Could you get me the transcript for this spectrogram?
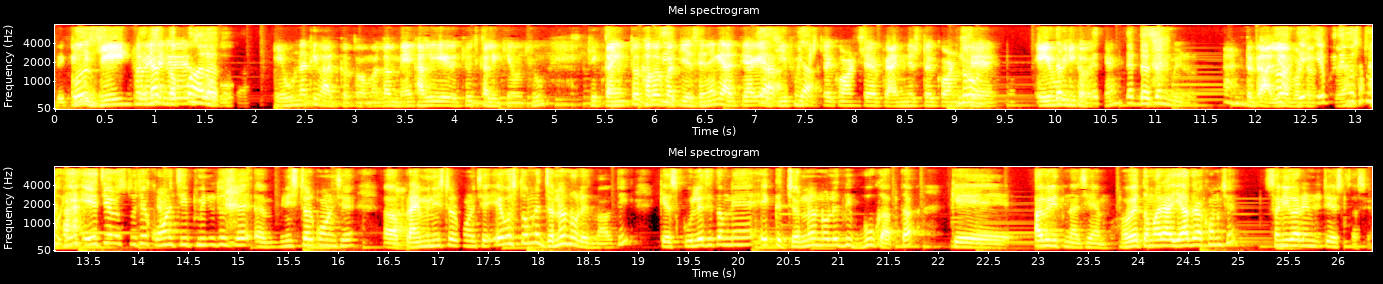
બીકોઝ જે એના ગપ્પા હાલત એવું નથી વાત કરતો મતલબ મેં ખાલી એટલું જ ખાલી કહું છું કે કંઈક તો ખબર પડતી હશે ને કે અત્યારે ચીફ મિનિસ્ટર કોણ છે પ્રાઇમ મિનિસ્ટર કોણ છે એવું બી ખબર છે ધેટ ડઝન્ટ મેટર એ વસ્તુ એ એ જે વસ્તુ છે કોણ ચીફ મિનિસ્ટર છે મિનિસ્ટર કોણ છે પ્રાઇમ મિનિસ્ટર કોણ છે એ વસ્તુ અમને જનરલ નોલેજમાં આવતી કે સ્કૂલેથી તમને એક જનરલ નોલેજની બુક આપતા કે આવી રીતના છે એમ. હવે તમારે આ યાદ રાખવાનું છે? શનિવારે એની ટેસ્ટ થશે.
